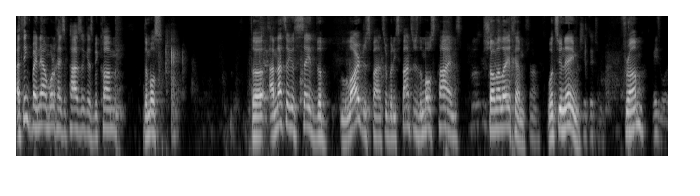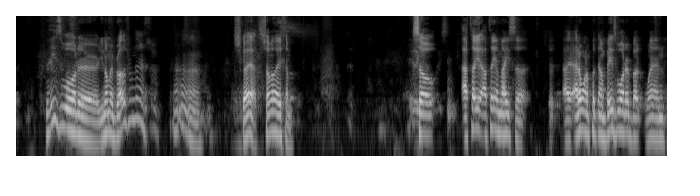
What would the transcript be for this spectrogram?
I think by now Mordechai Sapaznik has become the most, the I'm not going to say the largest sponsor, but he sponsors the most times. Shalom Aleichem. What's your name? From? Bayswater. Bayswater. You know my brother from there? Ah. Shkoyach. Shalom Aleichem. So I'll tell you, I'll tell you, Maisa. I, I don't want to put down Bayswater, but when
